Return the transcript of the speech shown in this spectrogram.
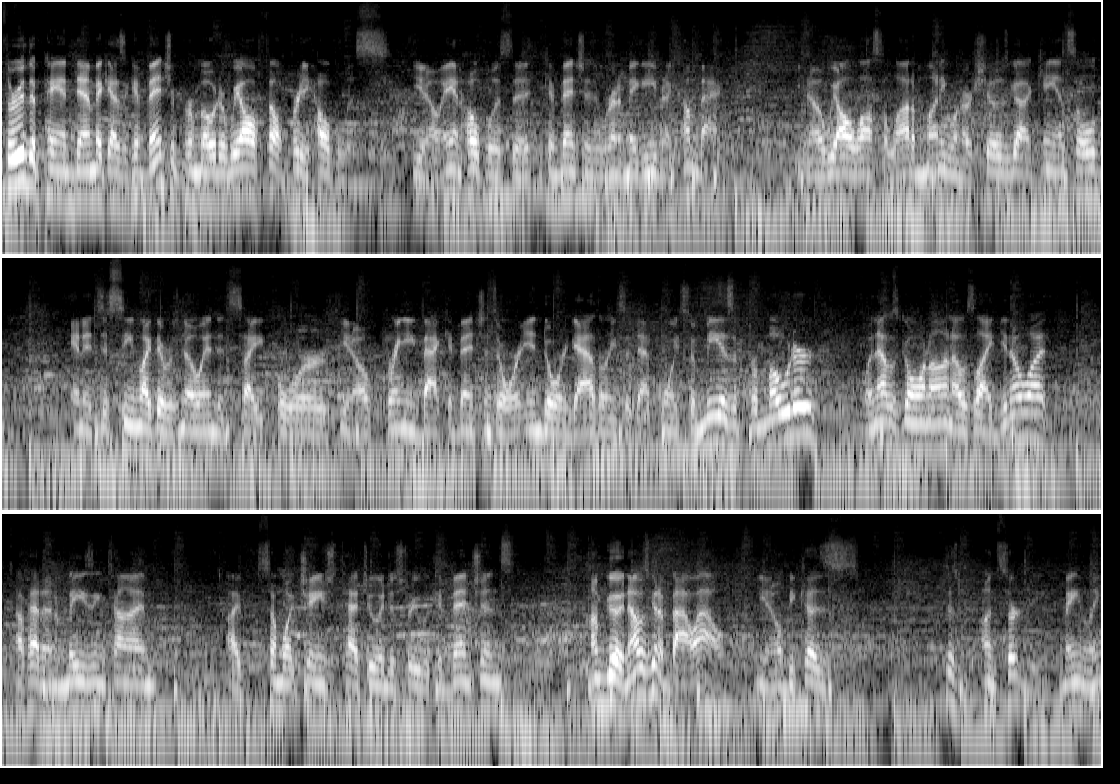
through the pandemic, as a convention promoter, we all felt pretty helpless, you know, and hopeless that conventions were going to make even a comeback. You know, we all lost a lot of money when our shows got canceled and it just seemed like there was no end in sight for you know bringing back conventions or indoor gatherings at that point. So me as a promoter, when that was going on, I was like, you know what? I've had an amazing time. I've somewhat changed the tattoo industry with conventions. I'm good. And I was going to bow out, you know, because just uncertainty mainly.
